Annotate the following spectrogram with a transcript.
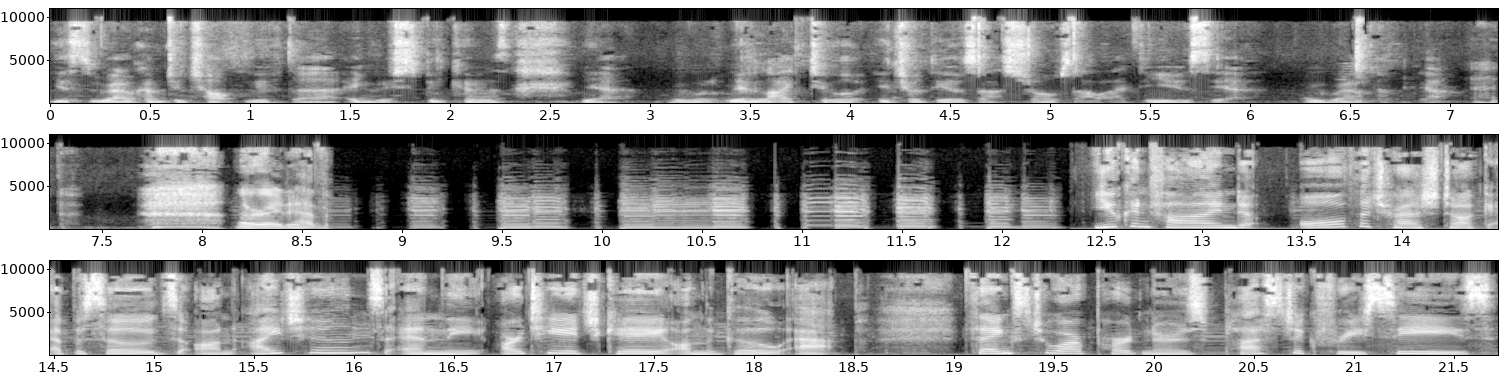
is welcome to talk with the English speakers. Yeah, we we like to introduce our shops, our ideas. Yeah, we welcome. Yeah. All right. Have You can find all the Trash Talk episodes on iTunes and the RTHK on the Go app. Thanks to our partners, Plastic Free Seas.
